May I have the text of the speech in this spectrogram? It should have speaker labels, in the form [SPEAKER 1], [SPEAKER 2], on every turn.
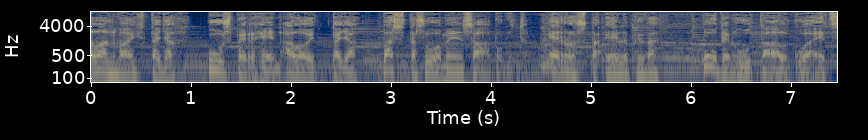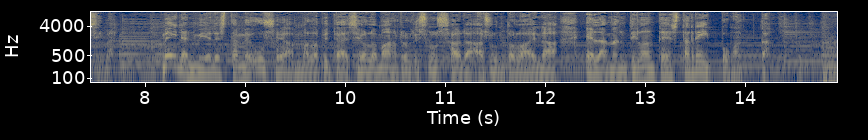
[SPEAKER 1] Alanvaihtaja, uusperheen aloittaja, vasta Suomeen saapunut, erosta elpyvä, muuten uutta alkua etsimä. Meidän mielestämme useammalla pitäisi olla mahdollisuus saada asuntolainaa elämäntilanteesta riippumatta.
